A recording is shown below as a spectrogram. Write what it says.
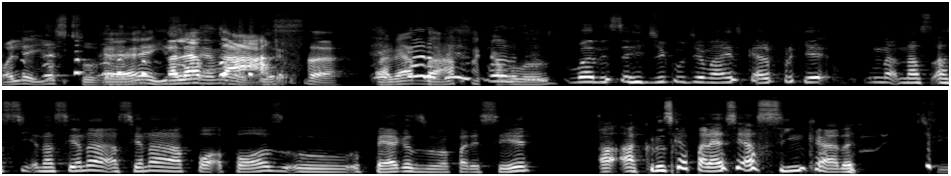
Olha isso, velho. É, isso Olha a taça. Olha a cabuloso. Mano, isso é ridículo demais, cara, porque na, na, a, na cena, a cena após o, o Pegasus aparecer, a, a, cruz que aparece é assim, cara. Sim.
